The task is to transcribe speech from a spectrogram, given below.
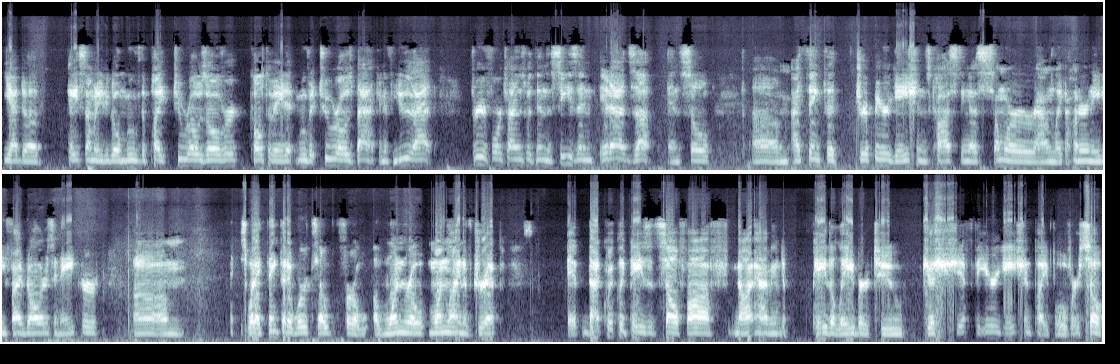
you had to pay somebody to go move the pipe two rows over, cultivate it, move it two rows back. And if you do that three or four times within the season, it adds up. And so um, I think that drip irrigation is costing us somewhere around like $185 an acre. Um, what I think that it works out for a, a one row, one line of drip. It, that quickly pays itself off, not having to pay the labor to just shift the irrigation pipe over. So,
